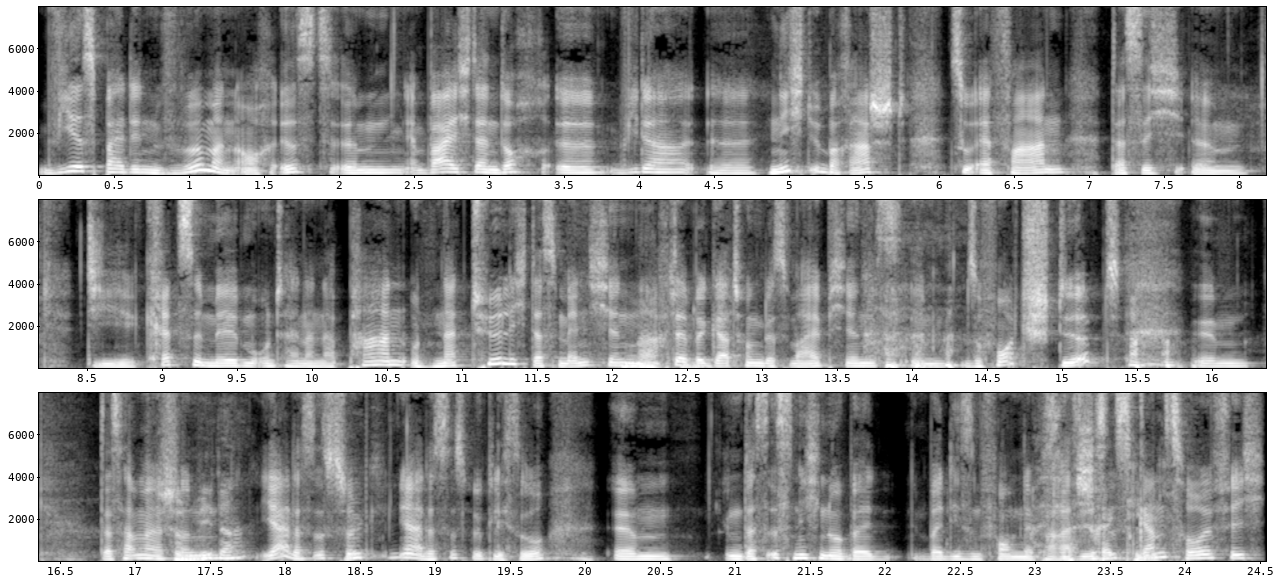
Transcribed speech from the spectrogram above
wie es bei den Würmern auch ist, ähm, war ich dann doch äh, wieder äh, nicht überrascht zu erfahren, dass sich ähm, die Krätzemilben untereinander paaren und natürlich das Männchen natürlich. nach der Begattung des Weibchens ähm, sofort stirbt. ähm, das haben wir schon. schon wieder? Ja, das ist schon, ja, das ist wirklich so. Ähm, das ist nicht nur bei, bei diesen Formen der Parasiten. Das ist ganz häufig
